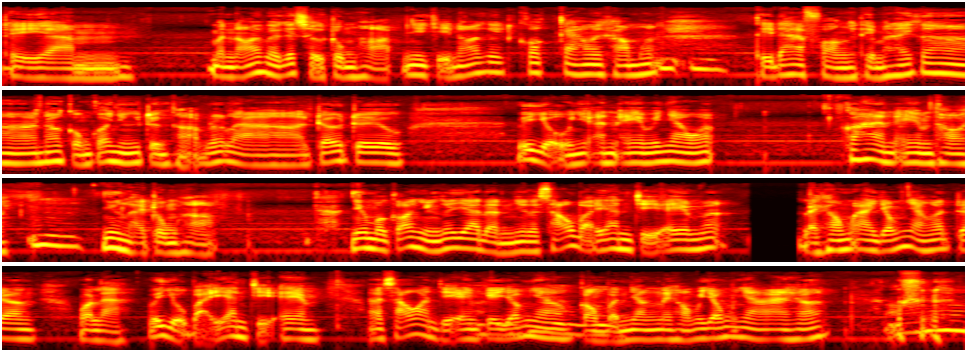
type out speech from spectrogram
thì um, mình nói về cái sự trùng hợp như chị nói cái có cao hay không á thì đa phần thì mình thấy có, nó cũng có những trường hợp rất là trớ trêu. Ví dụ như anh em với nhau á có hai anh em thôi ừ. nhưng lại trùng hợp. Nhưng mà có những cái gia đình như là sáu bảy anh chị em á lại không ai giống nhau hết trơn. Hoặc là ví dụ bảy anh chị em à, sáu anh chị em kia giống nhau còn bệnh nhân này không có giống nhau ai hết. À.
